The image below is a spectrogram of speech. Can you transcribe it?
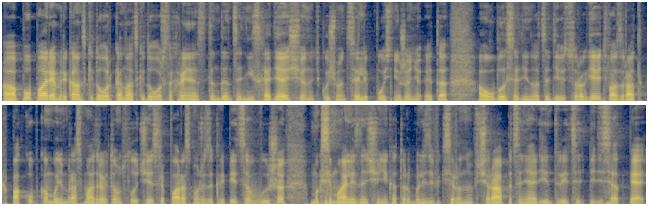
А, по паре американский доллар, канадский доллар сохраняется тенденция нисходящая. На текущем цели по снижению это а, область 1.2949. Возврат к покупкам будем рассматривать в том случае, если пара сможет закрепиться выше максимальных значений, которые были зафиксированы вчера по цене 1.3055.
